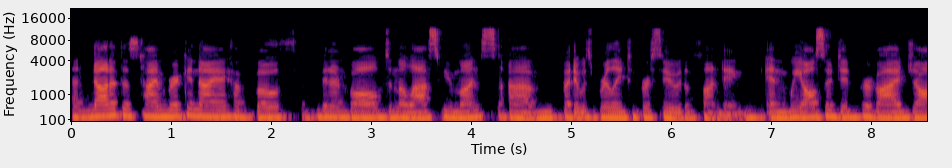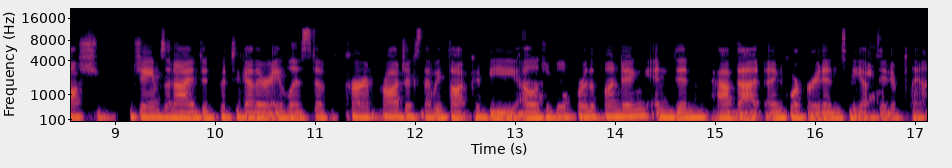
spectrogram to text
And not at this time. Rick and I have both been involved in the last few months, um, but it was really to pursue the funding. And we also did provide, Josh, James and I did put together a list of current projects that we thought could be eligible for the funding and did have that incorporated into the updated plan.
